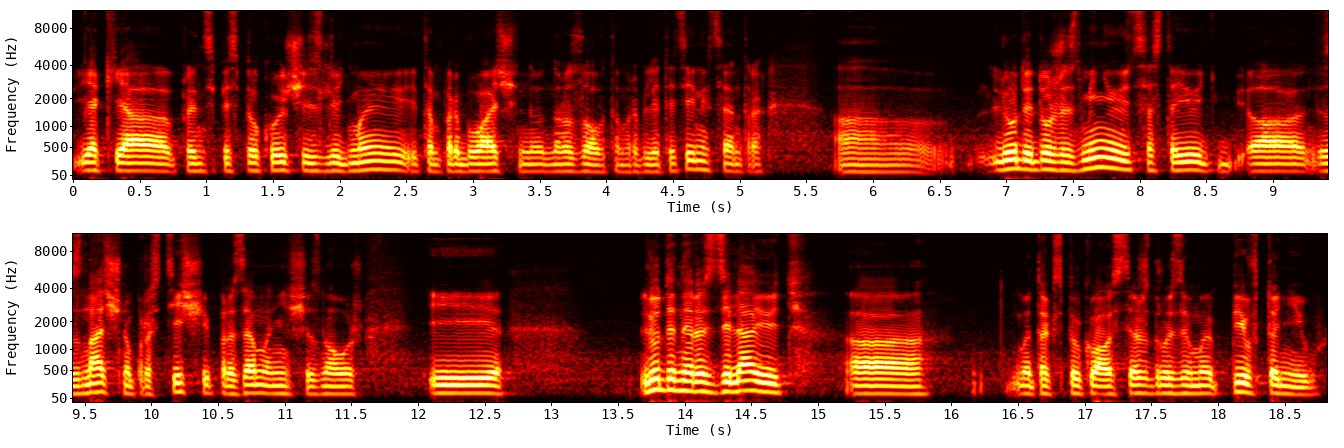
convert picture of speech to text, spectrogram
як я, в принципі, спілкуючись з людьми і там перебуваючи неодноразово там, в реабілітаційних центрах, е, люди дуже змінюються, стають е, значно простіші, приземленіші знову ж. І люди не розділяють, е, ми так спілкувалися з друзями, півтонів.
